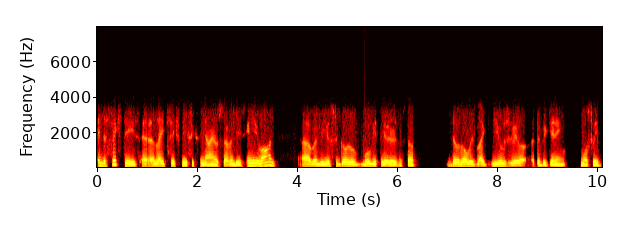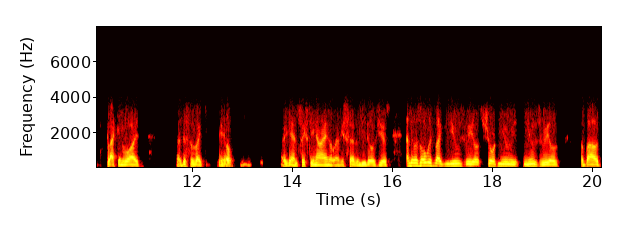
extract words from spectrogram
in the 60s, uh, late 60s, 69 or 70s, in Iran, uh, when we used to go to movie theaters and stuff, there was always like newsreel at the beginning, mostly black and white. Uh, this is like, you know, again 69 or maybe 70 those years and there was always like newsreels short news newsreels about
